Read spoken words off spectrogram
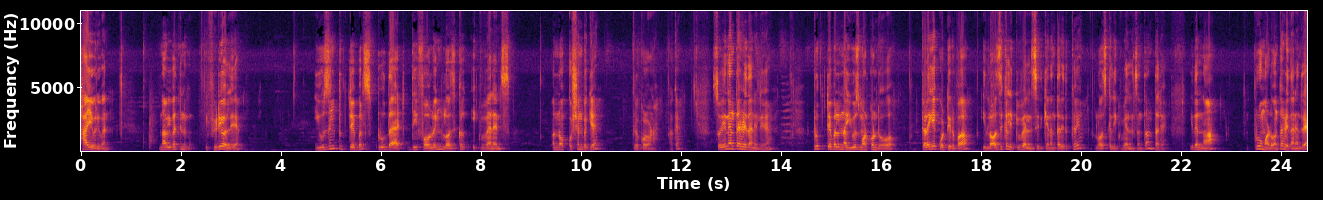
ಹಾಯ್ ಎವ್ರಿವನ್ ನಾವು ಇವತ್ತಿನ ವಿಡಿಯೋಲಿ using two tables prove that the following logical equivalence ಅನ್ನೋ ಕ್ವಶನ್ ಬಗ್ಗೆ ತಿಳ್ಕೊಳ್ಳೋಣ ಓಕೆ ಸೊ ಏನಂತ ಹೇಳಿದಾನಿಲ್ಲಿ ಟ್ರೂತ್ ಟೇಬಲನ್ನು ಯೂಸ್ ಮಾಡಿಕೊಂಡು ಕೆಳಗೆ ಕೊಟ್ಟಿರುವ ಈ ಲಾಜಿಕಲ್ ಇಕ್ವಿವ್ಯಾಲೆನ್ಸ್ ಇದಕ್ಕೇನಂತಾರೆ ಇದಕ್ಕೆ? ಲಾಜಿಕಲ್ ಇಕ್ವಿವ್ಯಾಲೆನ್ಸ್ ಅಂತ ಅಂತಾರೆ. ಇದನ್ನು ಪ್ರೂವ್ ಮಾಡು ಅಂತ ಹೇಳಿದ್ದಾನೆ ಅಂದರೆ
